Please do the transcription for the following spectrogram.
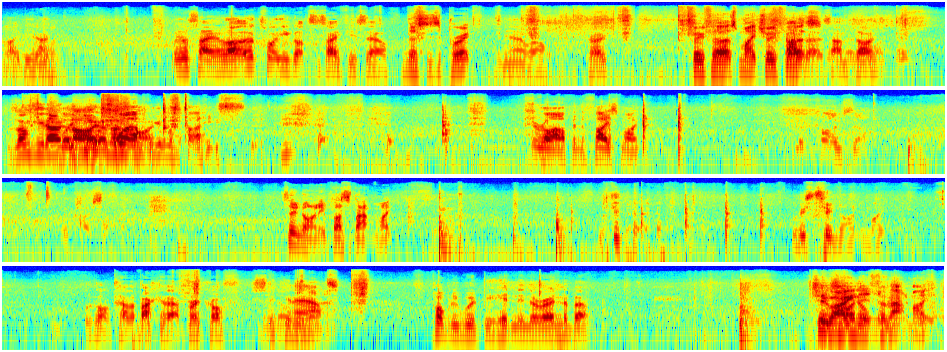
maybe you don't. We all say a lot. That's what you got to say for yourself. This is a prick. Yeah, well, true. Truth hurts, mate. Truth Does hurts. sometimes. As long as you don't lie, I you're don't right up mind. in my face. you're right up in the face, mate. Look closer. Look closer, up, mate. Two ninety plus that, mate. Who's two ninety, mate? We've got to cut the back of that brick off, sticking do out. that. Probably would be hidden in the render, but too Just anal it in the for that, render, mate.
